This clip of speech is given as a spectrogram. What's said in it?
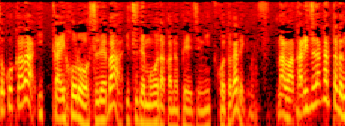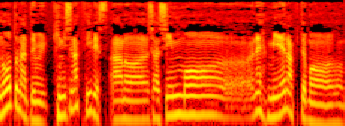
そこから一回フォローすれば、いつでも小高のページに行くことができます。まあ、わかりづらかったらノートなんて気にしなくていいです。あの、写真も、ね、見えなくても、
